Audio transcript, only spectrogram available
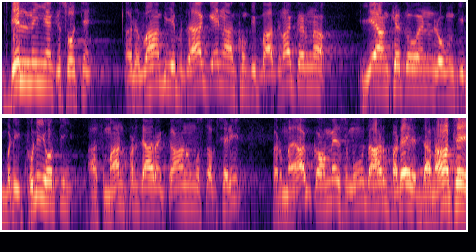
दिल नहीं है कि सोचें। और वहाँ भी ये बताया कि इन आँखों की बात ना करना। ये आँखें तो इन लोगों की बड़ी खुली होती, आसमान पर जा रहे हैं, कान मुस्तबसरीन फरमाया कौम समूदार बड़े दना थे,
